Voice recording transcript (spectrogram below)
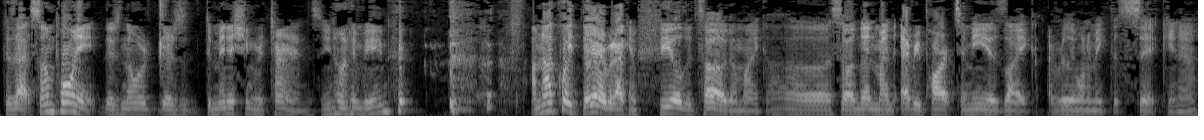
because at some point there's no, there's diminishing returns. You know what I mean? I'm not quite there, but I can feel the tug. I'm like, uh, so then my every part to me is like, I really want to make this sick, you know.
